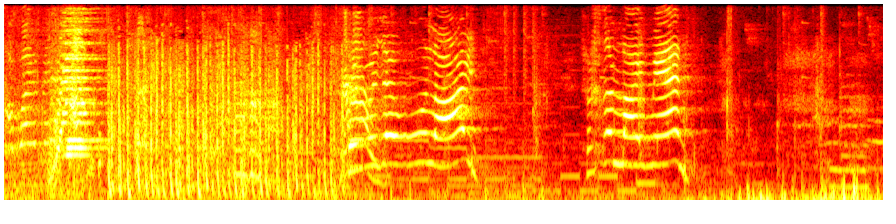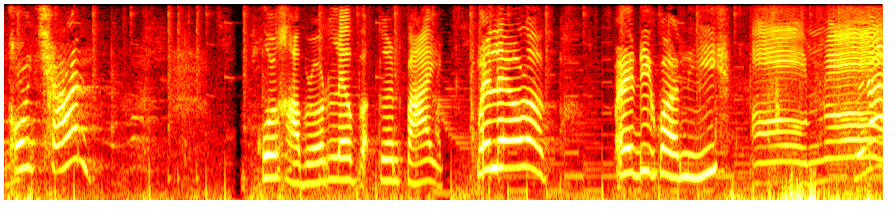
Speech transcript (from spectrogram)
เอาไปไม่ได้ฉันไม่ใช่ผู้ร้ายฉันก็ไลแมนของฉัน คุณขับรถเร็วเกินไป ไม่เร็วหรอกไปดีกว่านี้ Oh ไม่ได้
